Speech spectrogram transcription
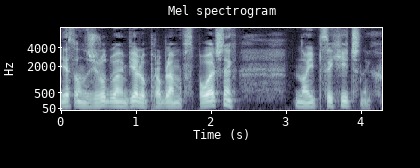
Jest on źródłem wielu problemów społecznych, no i psychicznych.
